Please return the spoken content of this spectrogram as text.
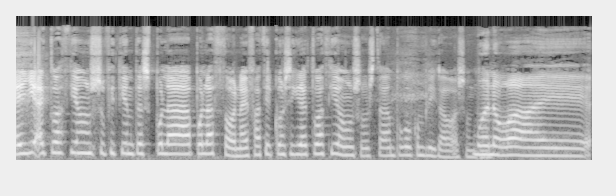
Hai actuacións suficientes pola pola zona? É fácil conseguir actuacións ou está un pouco complicado o asunto? Bueno, eh,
